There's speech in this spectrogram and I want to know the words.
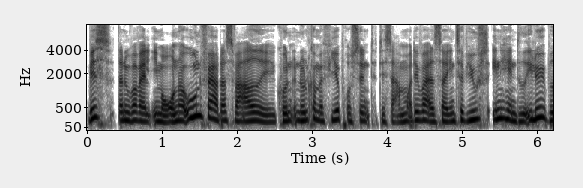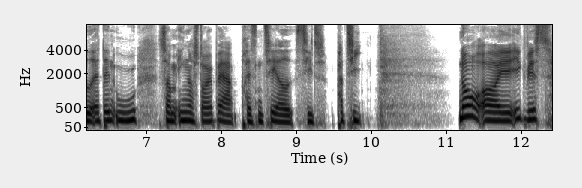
hvis der nu var valg i morgen. Og ugen før, der svarede øh, kun 0,4 procent det samme, og det var altså interviews indhentet i løbet af den uge, som Inger Støjberg præsenterede sit parti. Når og øh, ikke vist,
